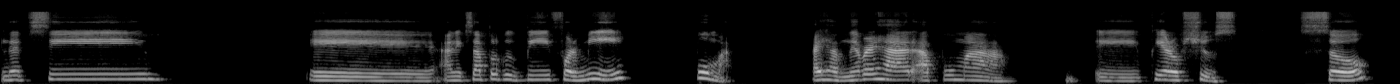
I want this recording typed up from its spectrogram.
let's see. Uh, an example would be for me, Puma. I have never had a Puma a pair of shoes. So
